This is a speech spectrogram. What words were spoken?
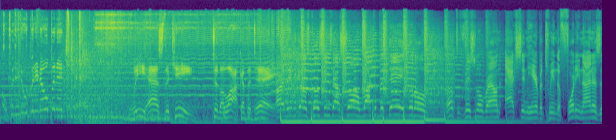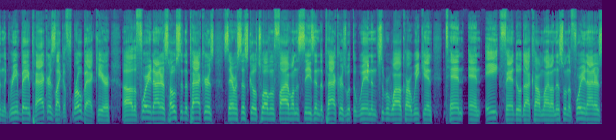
Open it, open it, open it. Lee has the key to the lock of the day. All right, here we go. Let's close things out strong. Lock of the day. Little well, divisional round action here between the 49ers and the Green Bay Packers, like a throwback here. Uh, the 49ers hosting the Packers. San Francisco 12 and 5 on the season. The Packers with the win in the Super Wildcard weekend 10 and 8. FanDuel.com line on this one. The 49ers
